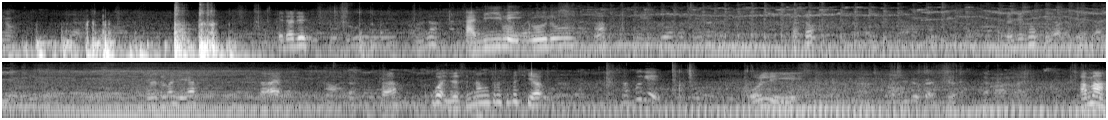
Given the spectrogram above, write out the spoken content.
No. Adin. Mana? Tadi naik guru. Ha? Masuk? Lagi sopi ya? Kau nak balik ya? Tak kan? Ha, tak. Tak. Buat je senang terus sampai siap. Apa ke? Boleh. Duduk kat situ. Amah.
